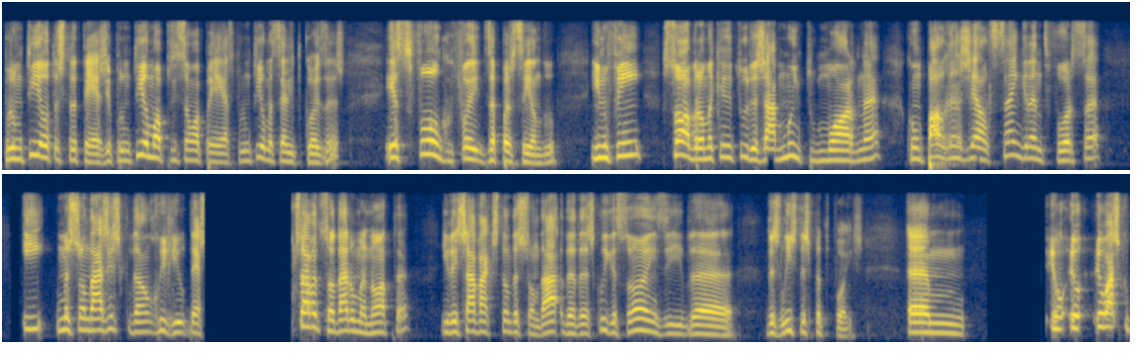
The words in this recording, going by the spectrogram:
prometia outra estratégia, prometia uma oposição ao PS, prometia uma série de coisas. Esse fogo foi desaparecendo e, no fim, sobra uma candidatura já muito morna, com Paulo Rangel sem grande força e umas sondagens que dão Rui Rio 10. Gostava de só dar uma nota e deixava a questão das, sonda das coligações e da, das listas para depois. Um, eu, eu, eu acho que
